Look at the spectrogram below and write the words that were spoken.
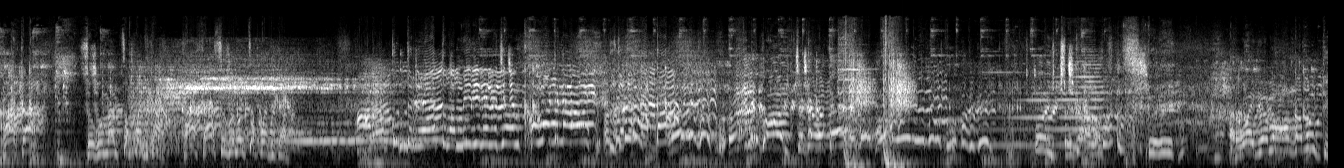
खा खा. सगुना चपाती खा. खा खा सगुना चपाती खा. अरे वाईब्या मावा का बोलती?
